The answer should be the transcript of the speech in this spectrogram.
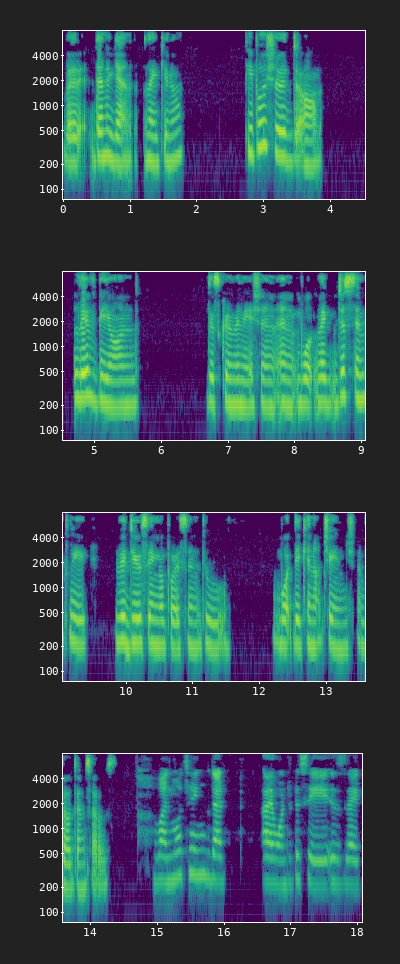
But then again, like you know, people should um live beyond discrimination and what like just simply reducing a person to what they cannot change about themselves. one more thing that I wanted to say is like,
